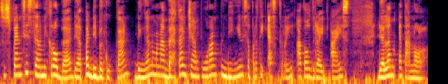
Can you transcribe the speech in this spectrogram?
suspensi sel mikroba dapat dibekukan dengan menambahkan campuran pendingin seperti es kering atau dry ice dalam etanol.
